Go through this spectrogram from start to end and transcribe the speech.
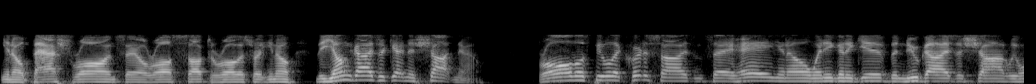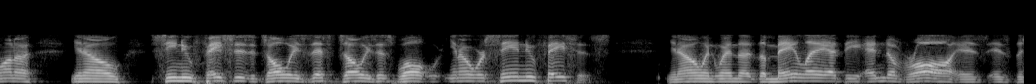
you know, bash Raw and say, oh, Raw sucked or Raw this right. You know, the young guys are getting a shot now. For all those people that criticize and say, hey, you know, when are you going to give the new guys a shot? We want to, you know, see new faces. It's always this. It's always this. Well, you know, we're seeing new faces. You know, and when the the melee at the end of Raw is is the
